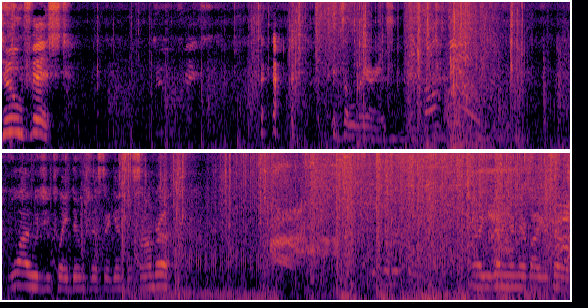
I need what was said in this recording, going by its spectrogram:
Doomfist. it's hilarious. Why would you play Doomfist against a Sombra? Are you running in there by yourself?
